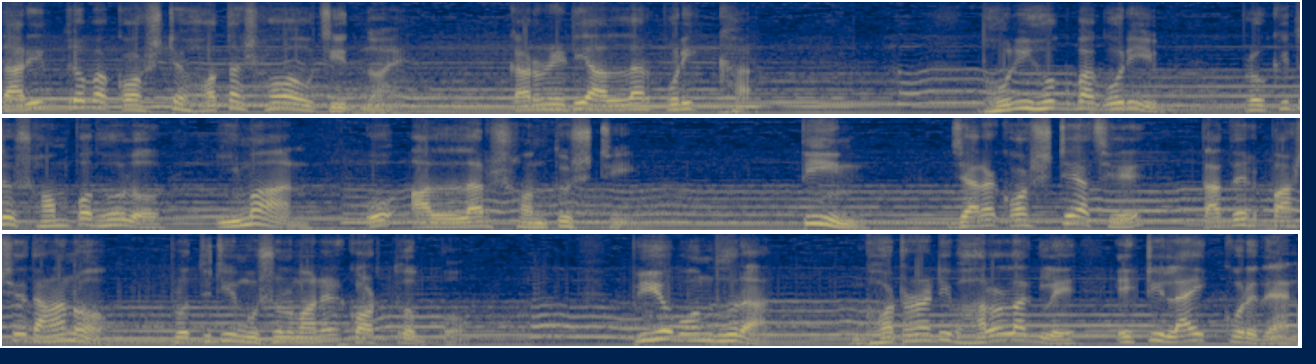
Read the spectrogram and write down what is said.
দারিদ্র বা কষ্টে হতাশ হওয়া উচিত নয়, কারণ এটি আল্লাহর পরীক্ষা। ধনী হোক বা গরিব, প্রকৃত সম্পদ হল ইমান ও আল্লাহর সন্তুষ্টি। তিন, যারা কষ্টে আছে, তাদের পাশে দাঁড়ানো প্রতিটি মুসলমানের কর্তব্য। প্রিয় বন্ধুরা, ঘটনাটি ভালো লাগলে একটি লাইক করে দেন।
